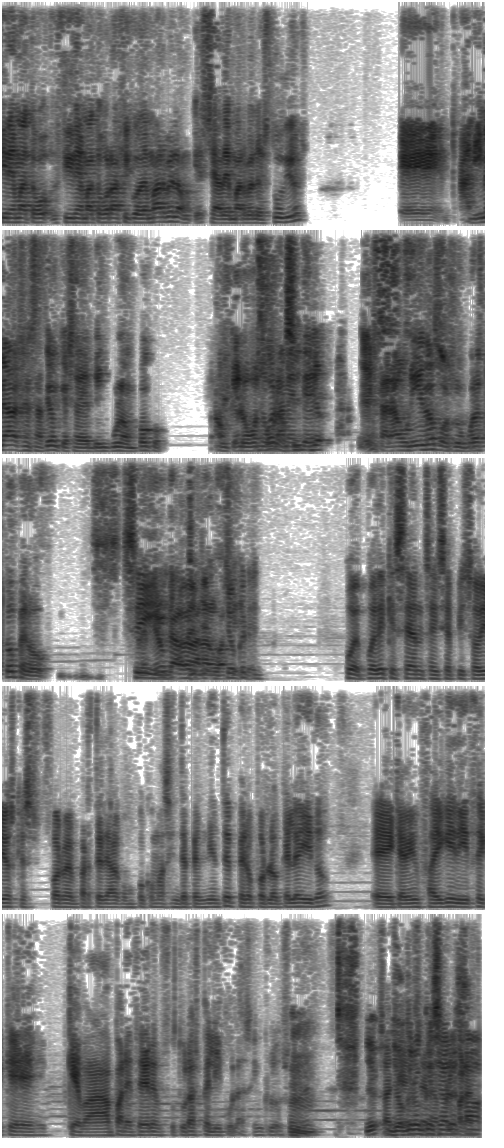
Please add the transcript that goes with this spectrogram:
cinemato- cinematográfico de Marvel, aunque sea de Marvel Studios, eh, a mí me da la sensación que se desvincula un poco. Aunque luego Bueno, sí, seguramente yo- estará unido, por supuesto, pero Sí, que algo yo así. creo- puede, puede que sean seis episodios que formen parte de algo un poco más independiente, pero por lo que he leído, eh, Kevin Feige dice que, que va a aparecer en futuras películas incluso. Mm. Yo, O sea, yo creo que se aleja,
